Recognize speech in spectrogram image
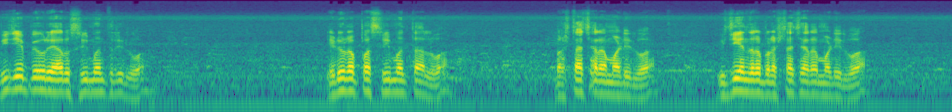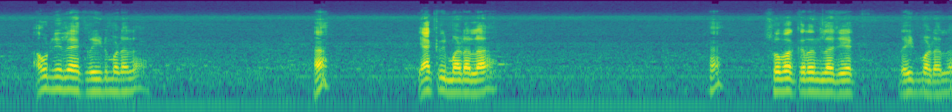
ಬಿ ಜೆ ಪಿಯವರು ಯಾರು ಶ್ರೀಮಂತರಿಲ್ವಾ? ಯಡಿಯೂರಪ್ಪ ಶ್ರೀಮಂತ ಅಲ್ವಾ? ಭ್ರಷ್ಟಾಚಾರ ಮಾಡಿಲ್ವಾ? ವಿಜಯೇಂದ್ರ ಭ್ರಷ್ಟಾಚಾರ ಮಾಡಿಲ್ವಾ? ಅವ್ರನ್ನೆಲ್ಲ ಯಾಕೆ ರೈಡ್ ಮಾಡಲ್ಲ? ಹಾಂ? ಯಾಕ್ರಿ ಮಾಡಲ್ಲ? ಹಾಂ? ಶೋಭಾ ಕರಂದ್ಲಾಜೆ ಯಾಕೆ ರೈಡ್ ಮಾಡಲ್ಲ?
